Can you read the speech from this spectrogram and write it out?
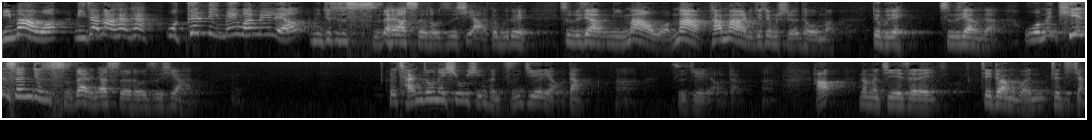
你骂我，你再骂看看，我跟你没完没了，你就是死在他舌头之下，对不对？是不是这样？你骂我，骂他骂你，就是用舌头嘛，对不对？是不是这样子？啊？我们天生就是死在人家舌头之下的，所以禅宗的修行很直截了当啊，直截了当啊。好，那么接着嘞。这段文就是讲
